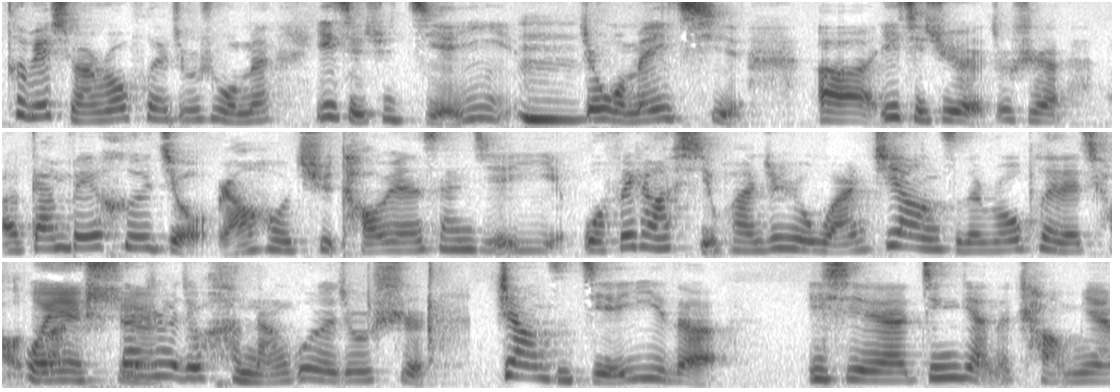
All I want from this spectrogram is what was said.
特别喜欢 role play，就是我们一起去结义，嗯，就我们一起呃一起去就是呃干杯喝酒，然后去桃园三结义。我非常喜欢就是玩这样子的 role play 的桥段。我也是。但是就很难过的就是这样子结义的一些经典的场面，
